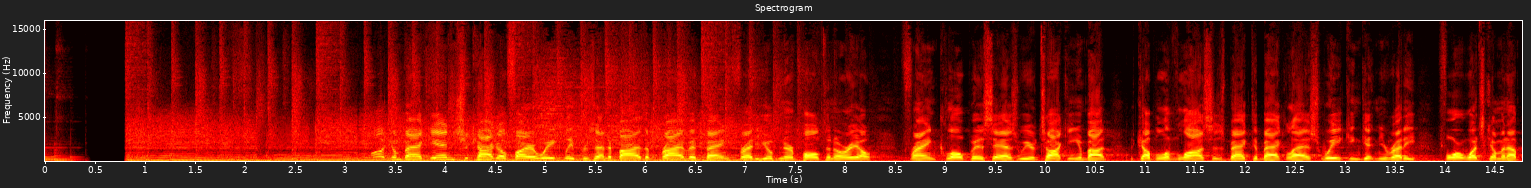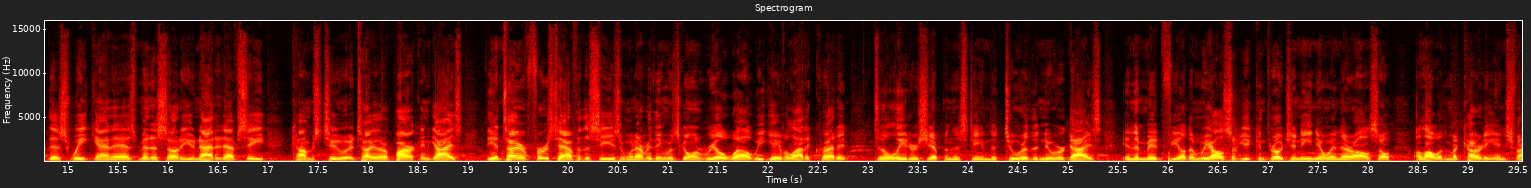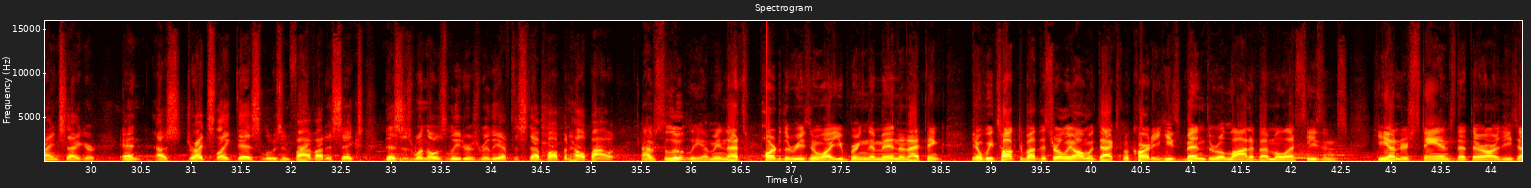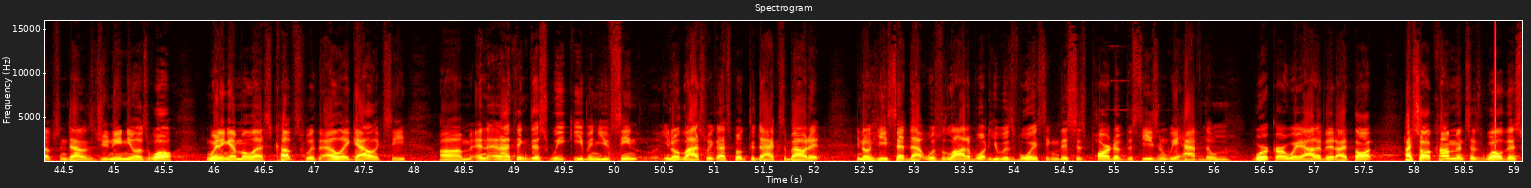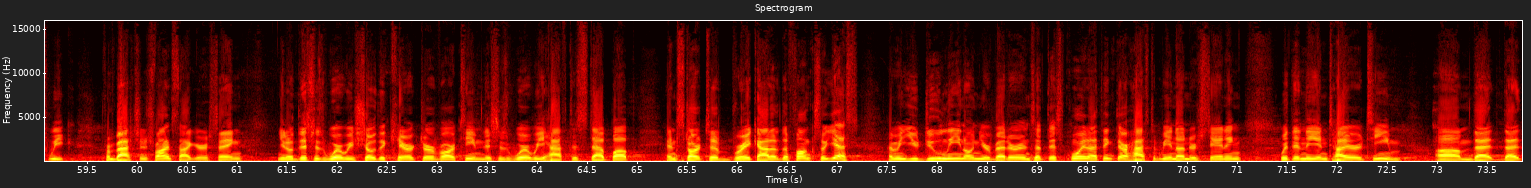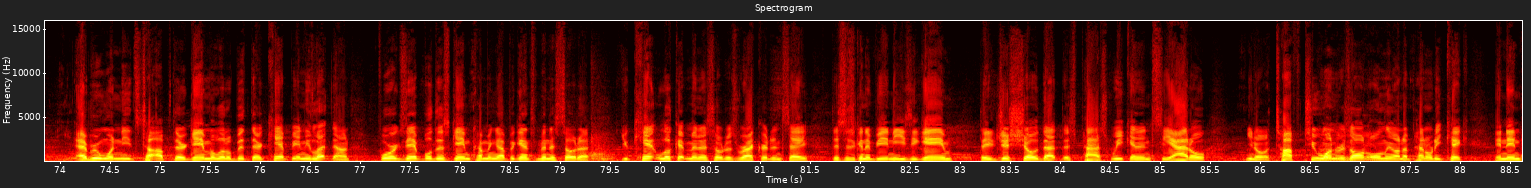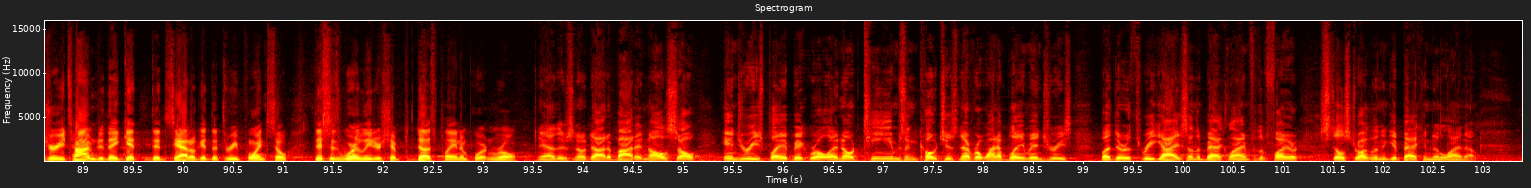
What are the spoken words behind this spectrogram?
Welcome back in Chicago Fire Weekly, presented by the Private Bank. Fred Hubner, Paul Tenorio, Frank Klopas, as we are talking about a couple of losses back to back last week and getting you ready for what's coming up this weekend as Minnesota United FC comes to Toyota Park. And guys, the entire first half of the season, when everything was going real well, we gave a lot of credit to the leadership in this team. The two are the newer guys in the midfield, and we also you can throw Juninho in there also, along with McCarty and Schweinsteiger. And a stretch like this, losing five out of six, this is when those leaders really have to step up and help out. Absolutely. I mean, that's part of the reason why you bring them in. And I think, you know, we talked about this early on with Dax McCarty. He's been through a lot of MLS seasons. He understands that there are these ups and downs. Juninho as well, winning MLS Cups with LA Galaxy. Um, and, and I think this week even you've seen, you know, last week I spoke to Dax about it. You know, he said that was a lot of what he was voicing. This is part of the season. We have mm-hmm. to work our way out of it. I thought I saw comments as well this week from Bastian Schweinsteiger saying, you know, this is where we show the character of our team. This is where we have to step up and start to break out of the funk. So yes, I mean, you do lean on your veterans at this point. I think there has to be an understanding within the entire team um, that that everyone needs to up their game a little bit. There can't be any letdown. For example, this game coming up against Minnesota, you can't look at Minnesota's record and say this is going to be an easy game. They just showed that this past weekend in Seattle you know a tough 2-1 result only on a penalty kick in injury time. Did they get did Seattle get the 3 points? So this is where leadership does play an important role. Yeah there's no doubt about it. And also injuries play a big role. I know teams and coaches never want to blame injuries but there are three guys on the back line for the Fire still struggling to get back into the lineup.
